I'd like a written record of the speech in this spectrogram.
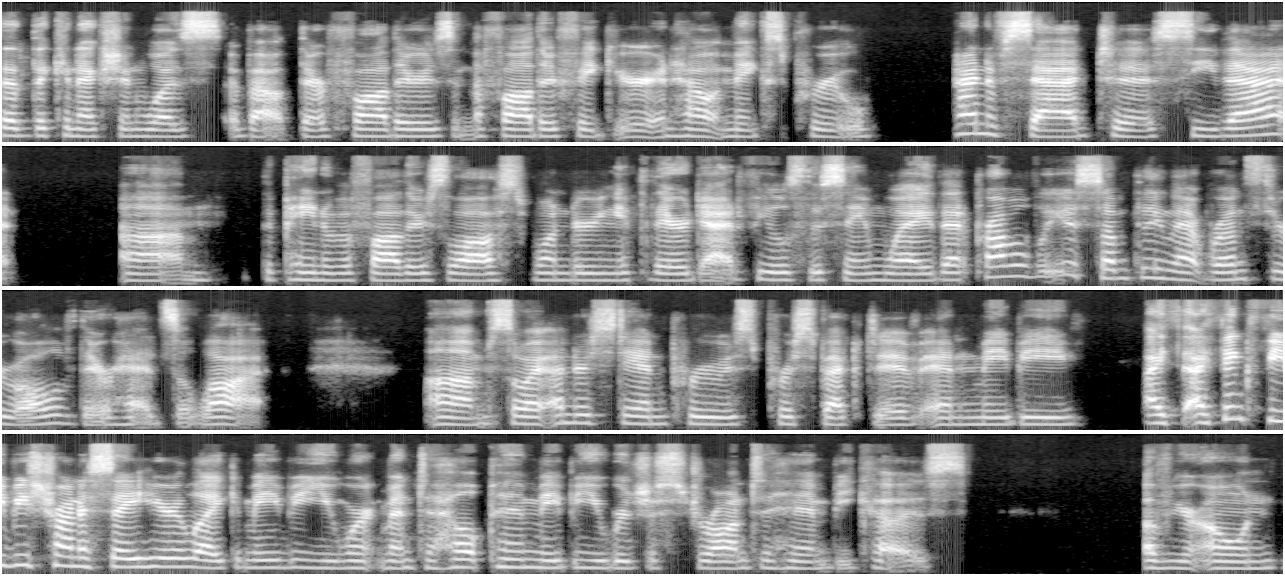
that the connection was about their fathers and the father figure and how it makes Prue kind of sad to see that. Um, the pain of a father's loss, wondering if their dad feels the same way. That probably is something that runs through all of their heads a lot. Um, so I understand Prue's perspective, and maybe I th- I think Phoebe's trying to say here, like maybe you weren't meant to help him, maybe you were just drawn to him because of your own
